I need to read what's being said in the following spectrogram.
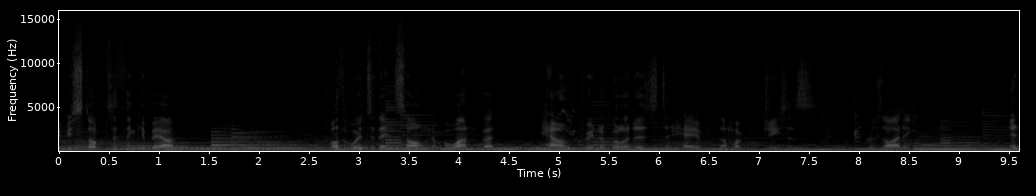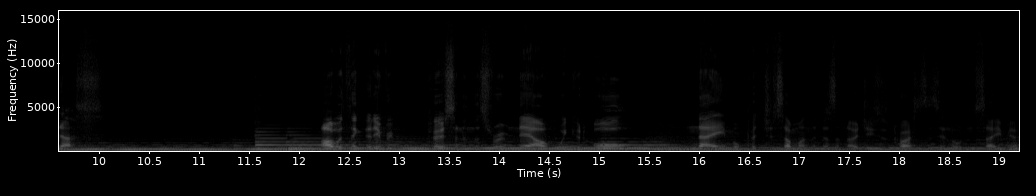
Have you stopped to think about, well, the words of that song, number one, but how incredible it is to have the hope of Jesus residing in us? I would think that every person in this room now, we could all name or picture someone that doesn't know Jesus Christ as their Lord and Savior.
